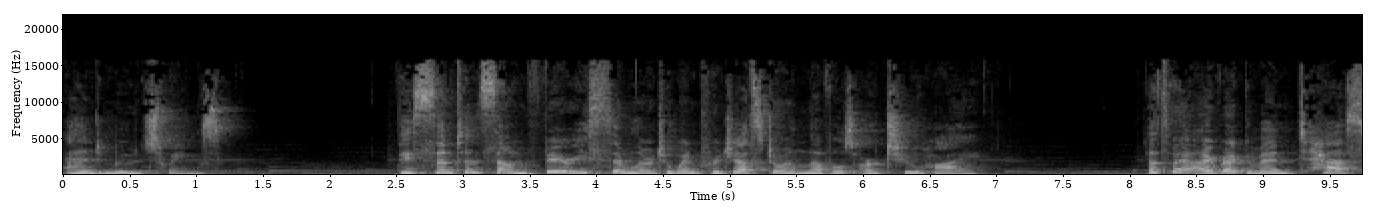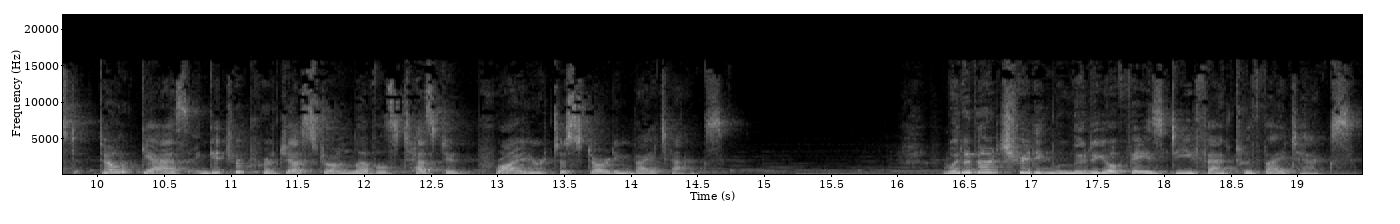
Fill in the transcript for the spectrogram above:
and mood swings. These symptoms sound very similar to when progesterone levels are too high. That's why I recommend test, don't guess, and get your progesterone levels tested prior to starting Vitex. What about treating luteal phase defect with Vitex?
